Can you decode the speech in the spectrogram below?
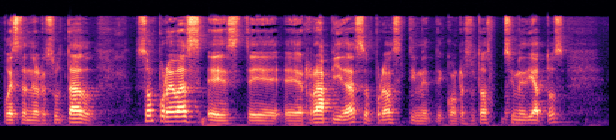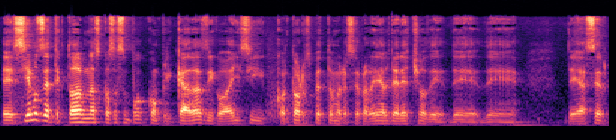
puedes tener resultado. Son pruebas este, eh, rápidas, son pruebas con resultados inmediatos, eh, sí hemos detectado algunas cosas un poco complicadas, digo, ahí sí, con todo respeto, me reservaría el derecho de, hacer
